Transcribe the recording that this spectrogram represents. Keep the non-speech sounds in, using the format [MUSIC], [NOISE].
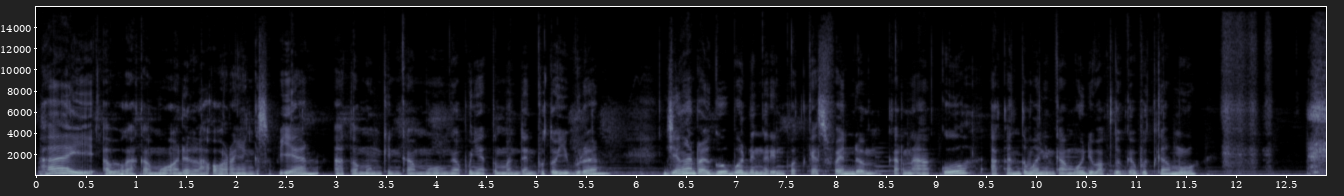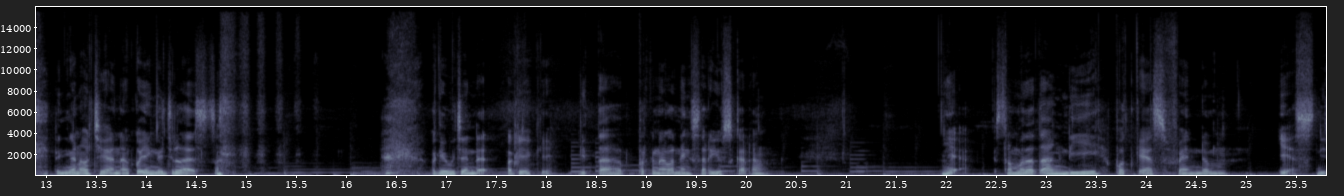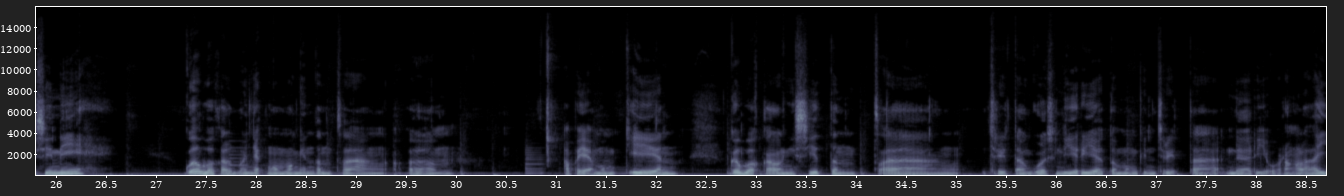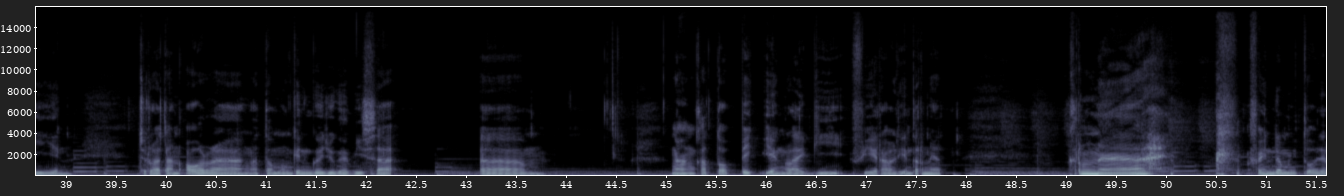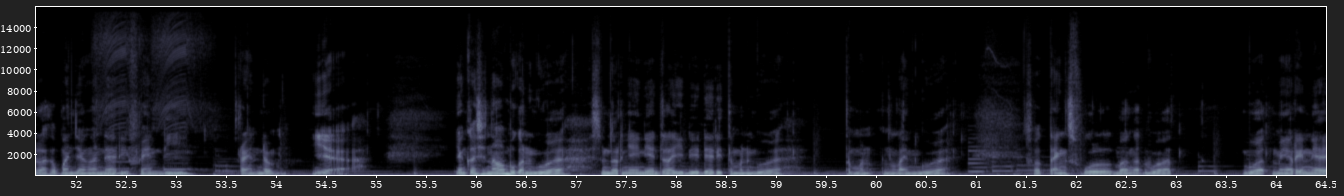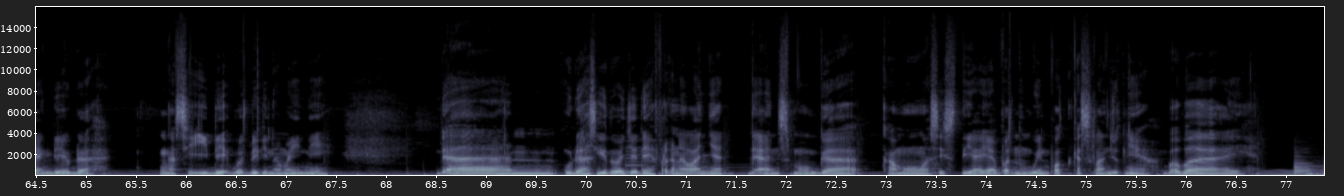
Hai, apakah kamu adalah orang yang kesepian? Atau mungkin kamu nggak punya teman dan butuh hiburan? Jangan ragu buat dengerin podcast fandom, karena aku akan temanin kamu di waktu gabut kamu [LAUGHS] dengan ocehan aku yang gak jelas. [LAUGHS] oke, bercanda. Oke, oke. Kita perkenalan yang serius sekarang. Ya, selamat datang di podcast fandom. Yes, di sini gue bakal banyak ngomongin tentang um, apa ya mungkin gue bakal ngisi tentang cerita gue sendiri atau mungkin cerita dari orang lain curhatan orang atau mungkin gue juga bisa um, ngangkat topik yang lagi viral di internet. Karena [LAUGHS] fandom itu adalah kepanjangan dari Fendi Random. Ya yeah yang kasih nama bukan gue sebenarnya ini adalah ide dari temen gue teman online gue so thankful banget buat buat Merin ya yang dia udah ngasih ide buat bikin nama ini. Dan udah segitu aja deh perkenalannya. Dan semoga kamu masih setia ya buat nungguin podcast selanjutnya. Bye bye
